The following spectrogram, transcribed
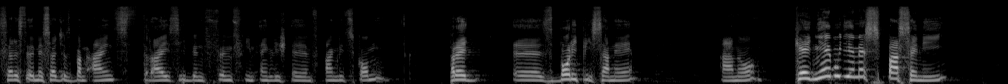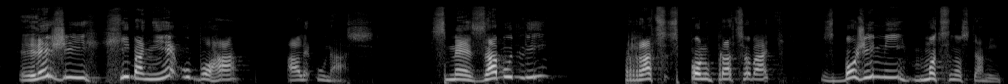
Celeste Messages Band 1, 375 im Englisch, äh, v anglickom, pre e, zbory písané, áno, keď nebudeme spasení, leží chyba nie u Boha, ale u nás. Sme zabudli prac, spolupracovať s Božími mocnosťami.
